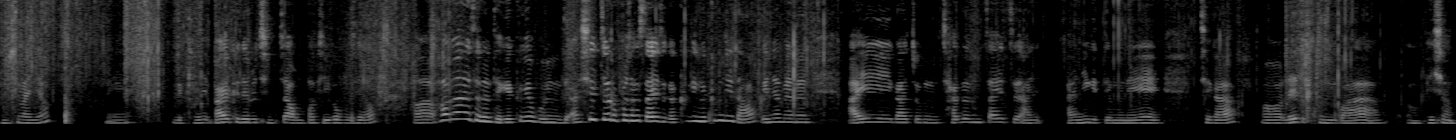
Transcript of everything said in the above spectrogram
잠시만요. 네, 이렇게 말 그대로 진짜 언박싱 이거 보세요. 아, 화면에서는 되게 크게 보이는데 아, 실제로 포장 사이즈가 크기는 큽니다. 왜냐면은 아이가 좀 작은 사이즈 아니, 아니기 때문에 제가 어, 레드콘과 어, 베션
